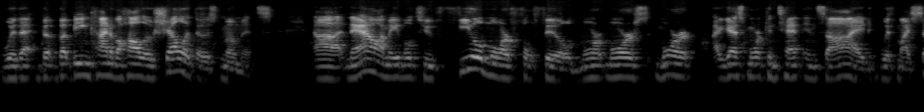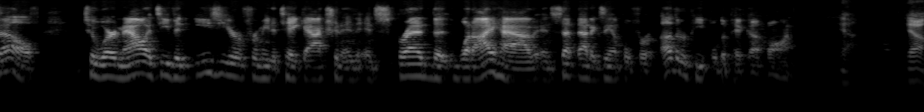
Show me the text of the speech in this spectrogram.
with that, but, but being kind of a hollow shell at those moments. Uh, now I'm able to feel more fulfilled, more, more, more, I guess, more content inside with myself to where now it's even easier for me to take action and, and spread the, what I have and set that example for other people to pick up on. Yeah. Yeah.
